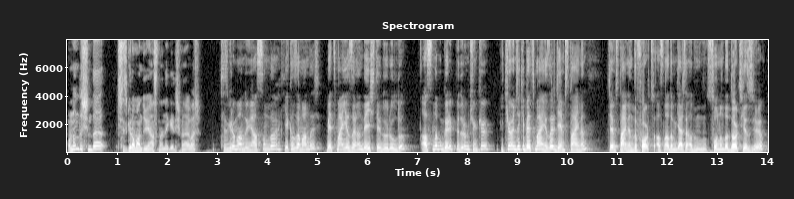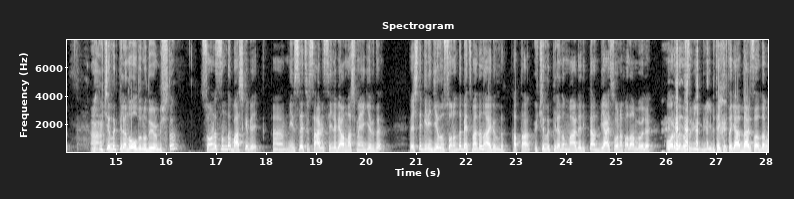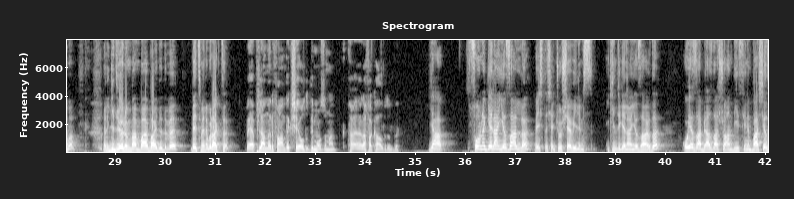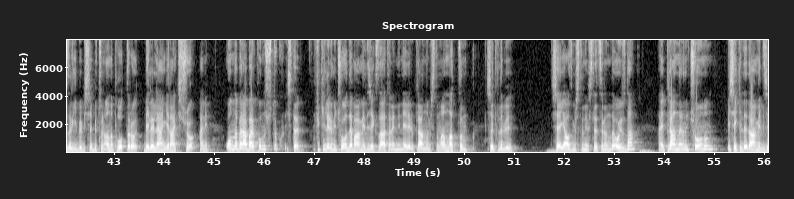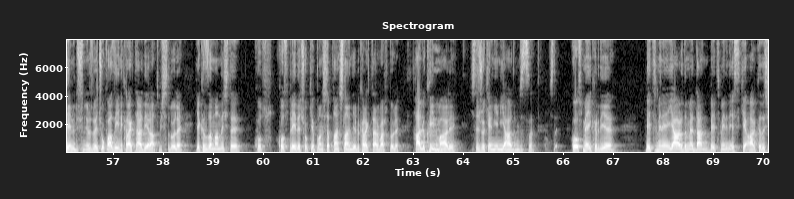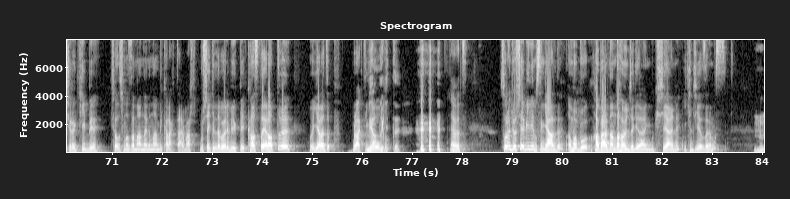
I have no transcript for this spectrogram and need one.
Onun dışında çizgi roman dünyasında ne gelişmeler var? Çizgi roman dünyasında yakın zamanda Batman yazarının değiştiği duyuruldu. Aslında bu garip bir durum çünkü iki önceki Batman yazarı James Tynion, James Tynion The Fourth, aslında adamın gerçekten adının sonunda 4 yazıyor. Aa. Bir 3 yıllık planı olduğunu duyurmuştu. Sonrasında başka bir e, newsletter servisiyle bir anlaşmaya girdi. Ve işte birinci yılın sonunda Batman'den ayrıldı. Hatta 3 yıllık planım var dedikten bir ay sonra falan böyle. O arada nasıl bir, bir, bir teklif de geldilerse adama. Hani gidiyorum ben bay bay dedi ve Batman'i bıraktı. Veya planları falan da şey oldu değil mi o zaman? Ta- rafa kaldırıldı. Ya sonra gelen yazarla ve işte şey Joshua Williams ikinci gelen yazardı. O yazar biraz daha şu an DC'nin baş yazarı gibi bir şey. Bütün ana plotları belirleyen genel kişi o. Hani onunla beraber konuştuk. İşte fikirlerimin çoğu devam edecek zaten. Hani neleri planlamıştım anlattım şeklinde bir şey yazmıştı newsletter'ında. O yüzden hani planlarının çoğunun bir şekilde devam edeceğini düşünüyoruz. Ve çok fazla yeni karakter de yaratmıştı. Böyle yakın zamanda işte cos- cosplay'de çok yapılan işte Punchline diye bir karakter var. Böyle Harley Quinn vari. işte Joker'in yeni yardımcısı. İşte Ghostmaker diye Batman'e yardım eden Batman'in eski arkadaşı rakibi çalışma zamanlarından bir karakter var. Bu şekilde böyle büyük bir kas da yarattı ve böyle yaratıp bıraktı gibi Bir anda oldu. gitti. Evet. Sonra Joshua Williamson geldi ama bu haberden daha önce gelen bu kişi yani ikinci yazarımız.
